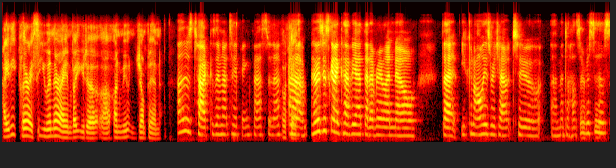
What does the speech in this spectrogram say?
Heidi, Claire, I see you in there. I invite you to uh, unmute and jump in. I'll just talk because I'm not typing fast enough. Okay. Um, I was just going to caveat that everyone know that you can always reach out to uh, mental health services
